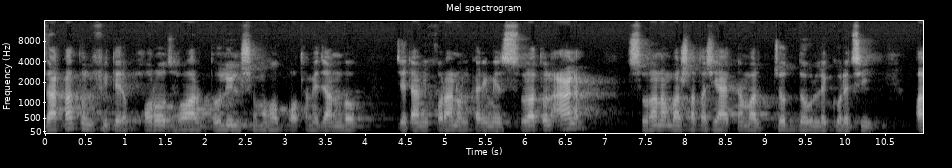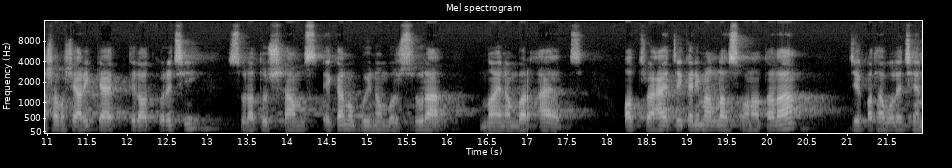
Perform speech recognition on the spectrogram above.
জাকাতুল ফিতের ফরজ হওয়ার দলিল সমূহ প্রথমে জানব, যেটা আমি কোরআনুল কারিমের সুরাতুল আলা সুরা নম্বর সাতাশি, আয়াত নম্বর চোদ্দ উল্লেখ করেছি। পাশাপাশি আরেকটি আয়াত তেলাওয়াত করেছি সুরাতুল শামস, একানব্বই নম্বর সুরা, নয় নম্বর আয়াত। অত্র আয়াতে কারিমা আল্লাহ ওয়া যে কথা বলেছেন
